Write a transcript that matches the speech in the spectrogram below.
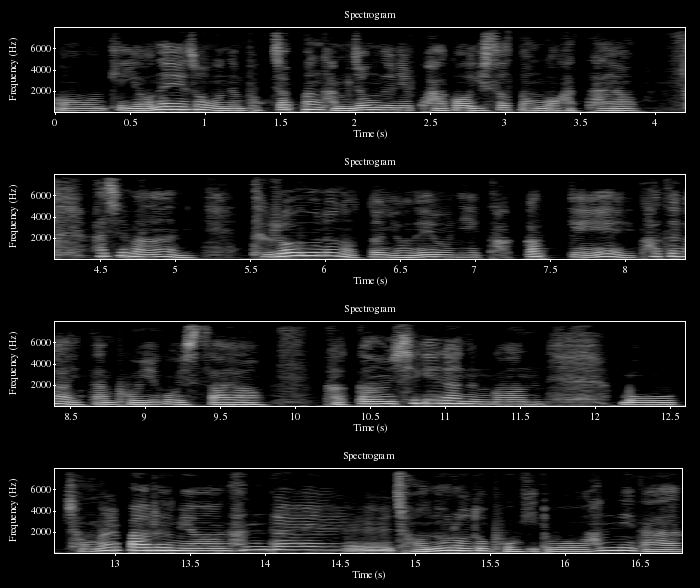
어, 이렇게 연애에서 오는 복잡한 감정들이 과거 있었던 것 같아요. 하지만 들어오는 어떤 연애운이 가깝게 카드가 일단 보이고 있어요. 가까운 시기라는 건 뭐 정말 빠르면 한 달 전으로도 보기도 합니다.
